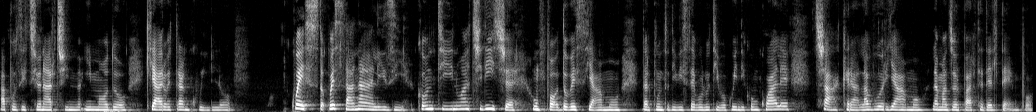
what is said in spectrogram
a posizionarci in, in modo chiaro e tranquillo. Questa analisi continua ci dice un po' dove siamo dal punto di vista evolutivo, quindi con quale chakra lavoriamo la maggior parte del tempo.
